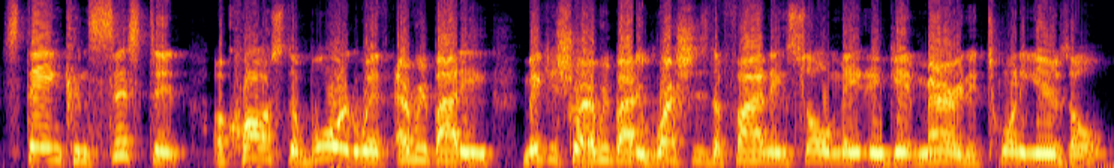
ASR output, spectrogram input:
staying consistent across the board with everybody, making sure everybody rushes to find a soulmate and get married at 20 years old.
